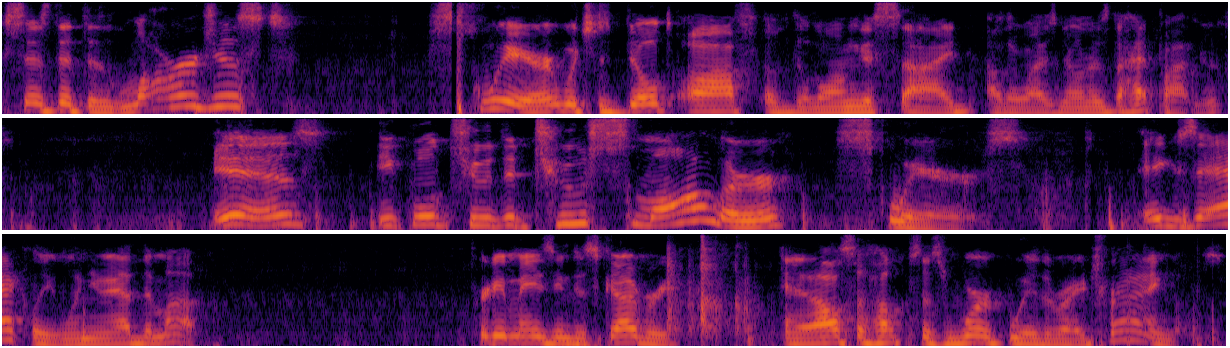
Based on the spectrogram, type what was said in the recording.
says that the largest square, which is built off of the longest side, otherwise known as the hypotenuse, is equal to the two smaller squares. Exactly, when you add them up. Pretty amazing discovery. And it also helps us work with right triangles.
